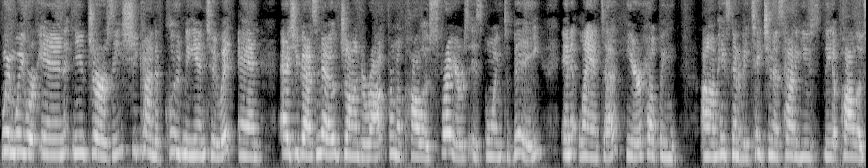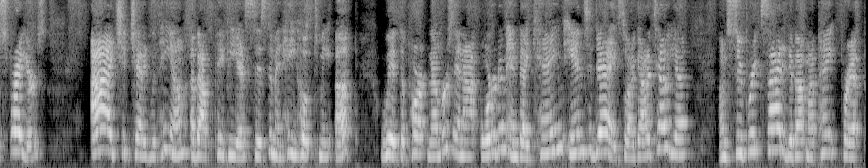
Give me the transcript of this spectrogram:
When we were in New Jersey, she kind of clued me into it. And as you guys know, John Durock from Apollo Sprayers is going to be in Atlanta here helping. Um, he's going to be teaching us how to use the Apollo sprayers. I chit chatted with him about the PPS system and he hooked me up with the part numbers and I ordered them and they came in today. So I got to tell you, I'm super excited about my paint prep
